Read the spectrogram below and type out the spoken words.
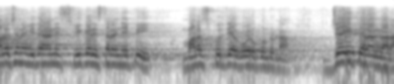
ఆలోచన విధానాన్ని స్వీకరిస్తారని చెప్పి మనస్ఫూర్తిగా కోరుకుంటున్నా. జై తెలంగాణ.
